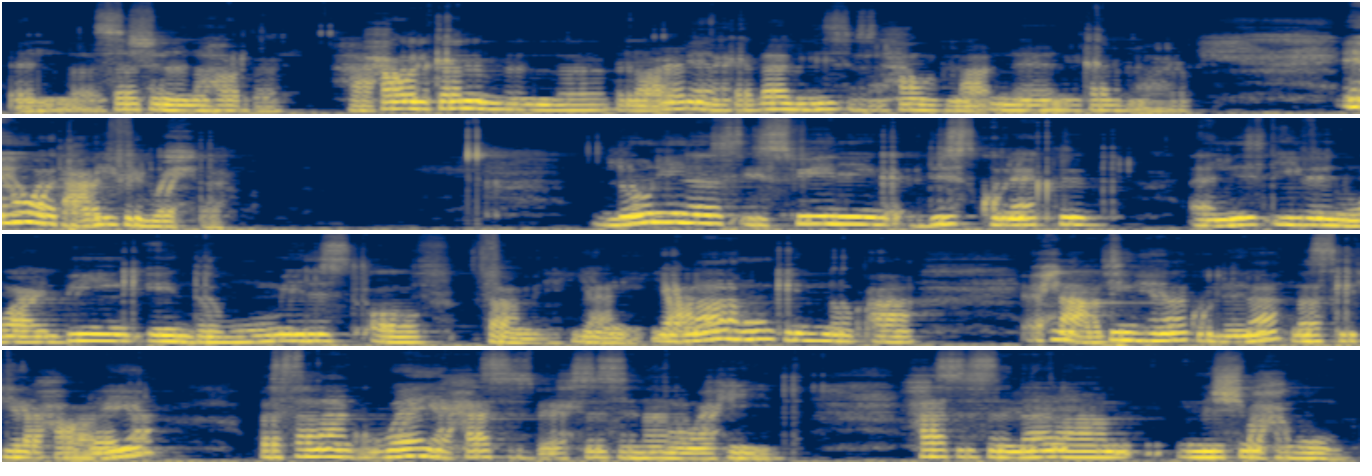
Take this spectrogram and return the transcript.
السيشن النهاردة. هحاول أتكلم بالعربي أنا كاتباها بالإنجليزي بس نحاول نتكلم بالعربي. إيه هو تعريف الوحدة؟ Loneliness is feeling disconnected at least even while being in the midst of family. يعني يعني أنا ممكن نبقى إحنا قاعدين هنا كلنا ناس كتيرة حواليا بس أنا جوايا حاسس بإحساس إن أنا وحيد. حاسس إن أنا مش محبوب.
